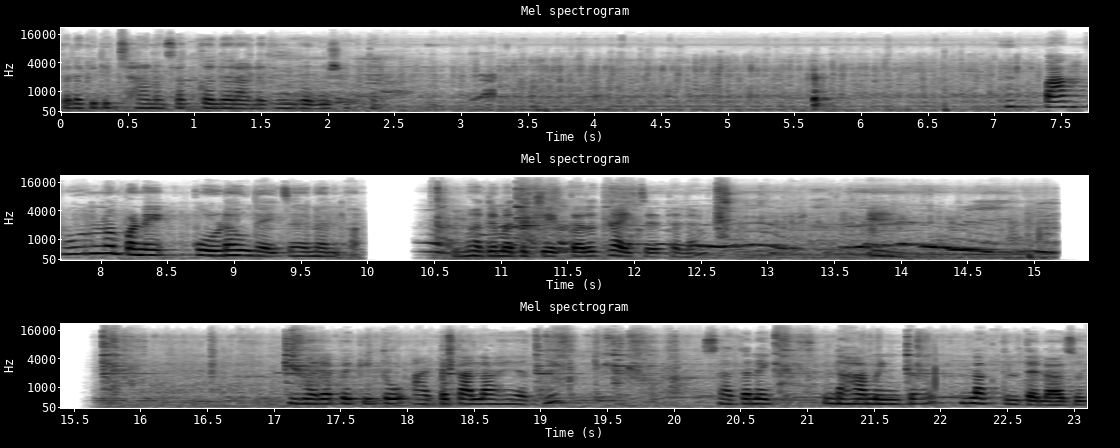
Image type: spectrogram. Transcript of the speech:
त्याला किती छान असा कलर आला तुम्ही बघू शकता. पाक पूर्णपणे कोरडा होऊ द्यायचा आहे नंतर. मध्ये मध्ये चेक करत राहायचं आहे त्याला. बऱ्यापैकी तो आटत आला आहे आता साधारण एक दहा मिनटं लागतील त्याला अजून.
